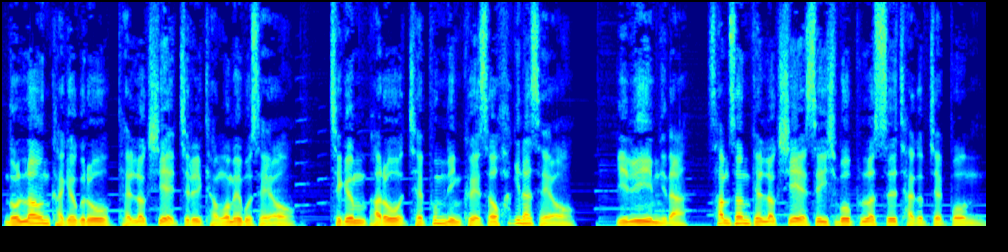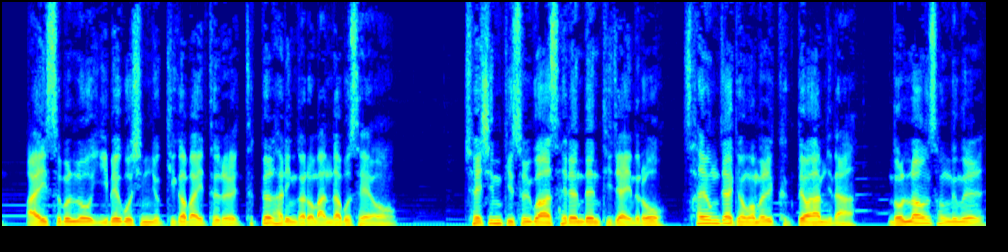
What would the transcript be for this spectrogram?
놀라운 가격으로 갤럭시 엣지를 경험해보세요. 지금 바로 제품 링크에서 확인하세요. 1위입니다. 삼성 갤럭시 S25 플러스 자급 제품 아이스블루 256GB를 특별 할인가로 만나보세요. 최신 기술과 세련된 디자인으로 사용자 경험을 극대화합니다. 놀라운 성능을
